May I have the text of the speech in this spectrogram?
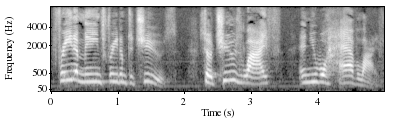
Freedom means freedom to choose. So choose life, and you will have life.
